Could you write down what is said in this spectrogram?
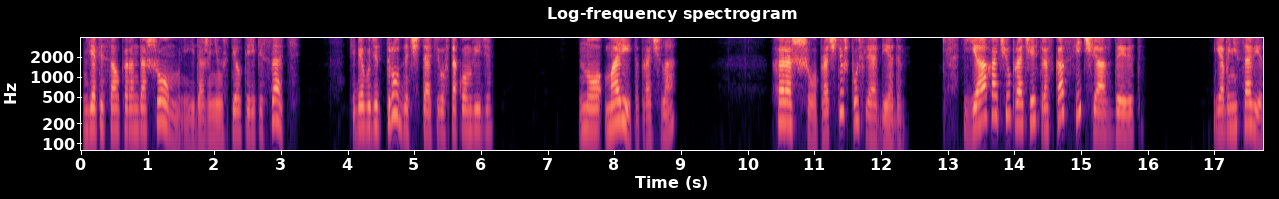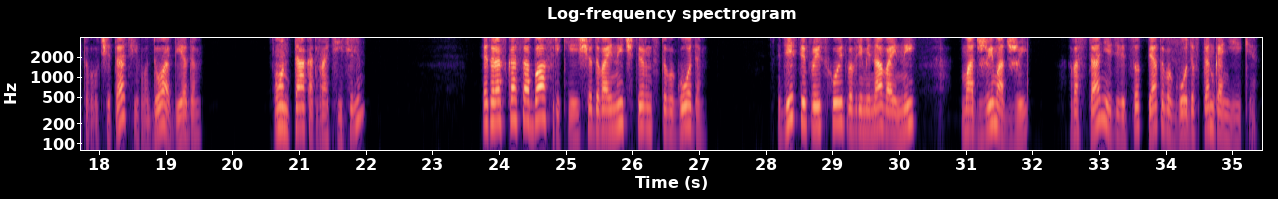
«Я писал карандашом и даже не успел переписать. Тебе будет трудно читать его в таком виде». Но Марита прочла? Хорошо, прочтешь после обеда. Я хочу прочесть рассказ сейчас, Дэвид. Я бы не советовал читать его до обеда. Он так отвратителен? Это рассказ об Африке еще до войны 14 -го года. Действие происходит во времена войны Маджи-Маджи, восстание 905 года в Танганьике.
